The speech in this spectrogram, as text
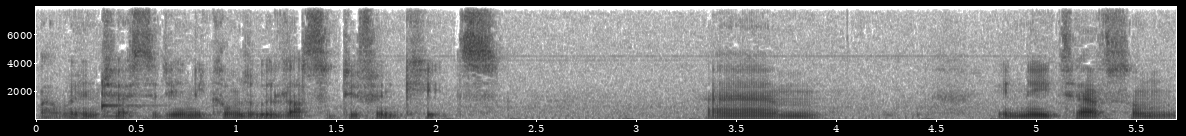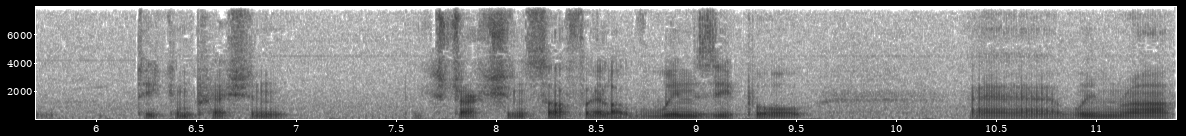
that we're interested in. It comes up with lots of different kits. Um, you need to have some decompression extraction software like WinZip or uh, WinRAR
